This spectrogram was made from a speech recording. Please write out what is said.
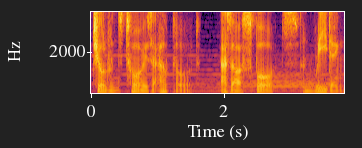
Children's toys are outlawed, as are sports and reading,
